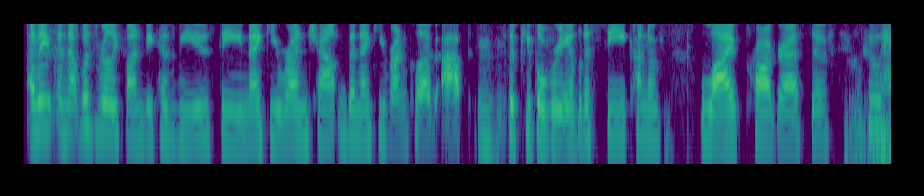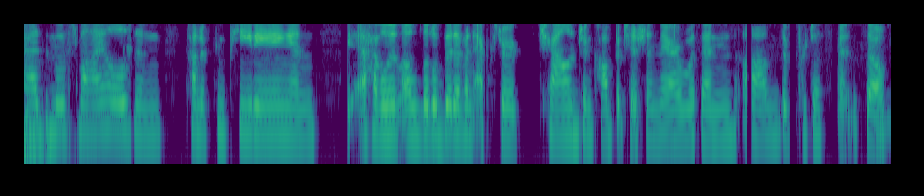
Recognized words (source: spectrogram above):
I think, and that was really fun because we used the Nike Run cha- the Nike Run Club app, mm-hmm. so people were able to see kind of live progress of who had the most miles and kind of competing and have a, a little bit of an extra challenge and competition there within um, the participants. So mm-hmm.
